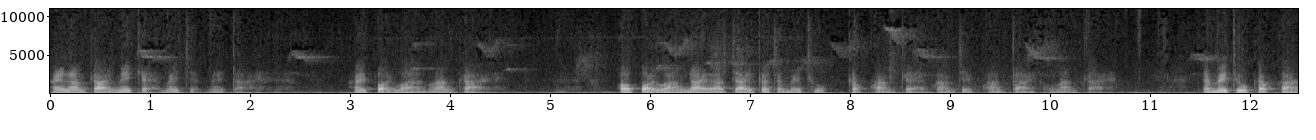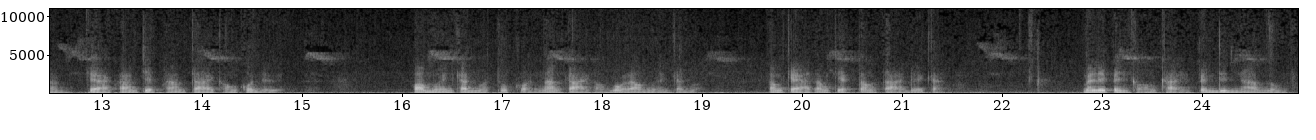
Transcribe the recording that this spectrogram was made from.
ให้ร่างกายไม่แก่ไม่เจ็บไม่ตาย ให้ปล่อยวางร่างกาย พอปล่อยวางได้แล้วใจก็จะไม่ทุกข์กับความแก่ความเจ็บความตายของร่างกาย จะไม่ทุกข์กับความแก่ความเจ็บความตายของคนอื่น เพราะเหมือนกันหมดทุกคนร่างกายของพวกเราเหมือนกันหมด ต้องแก่ต้องเจ็บต้องตายด้วยกัน ไม่ได้เป็นของใครเป็นดินน้ำลมไฟ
